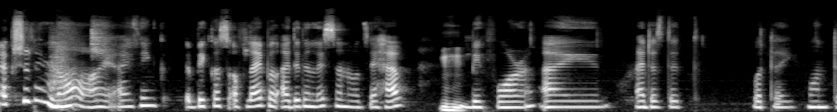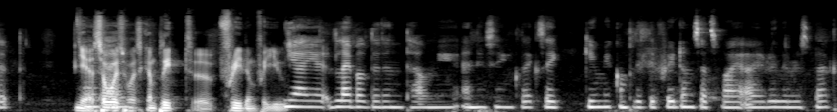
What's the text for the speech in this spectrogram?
Actually, no. I I think because of label, I didn't listen what they have Mhm. before. I I just did what I wanted. Yeah, so it was was complete uh, freedom for you. Yeah, yeah. the Label didn't tell me anything. Like they give me completely freedom. That's why I really respect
